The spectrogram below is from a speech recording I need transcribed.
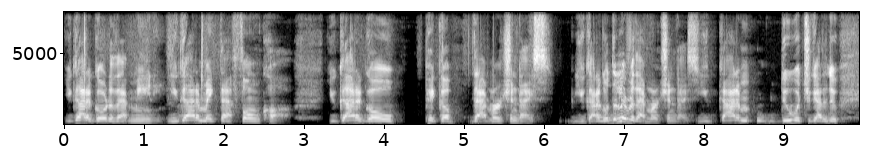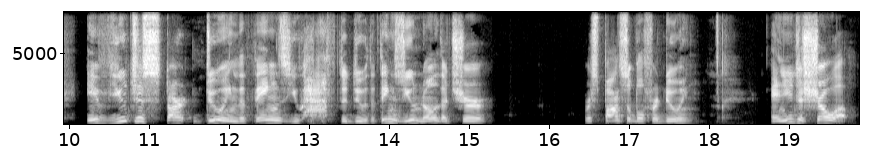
You got to go to that meeting. You got to make that phone call. You got to go pick up that merchandise. You got to go deliver that merchandise. You got to do what you got to do. If you just start doing the things you have to do, the things you know that you're responsible for doing, and you just show up,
